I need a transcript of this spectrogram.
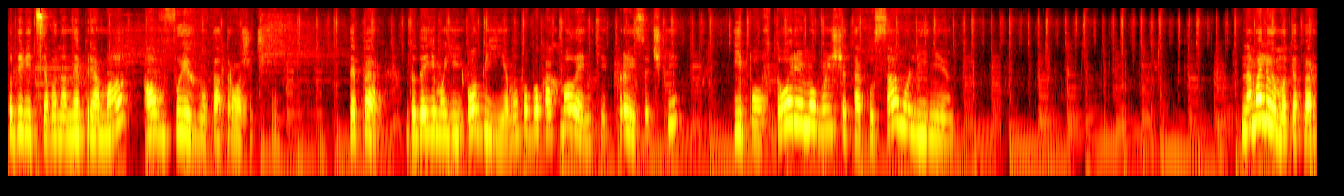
Подивіться, вона не пряма, а вигнута трошечки. Тепер додаємо їй об'єму по боках маленькі рисочки і повторюємо вище таку саму лінію. Намалюємо тепер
